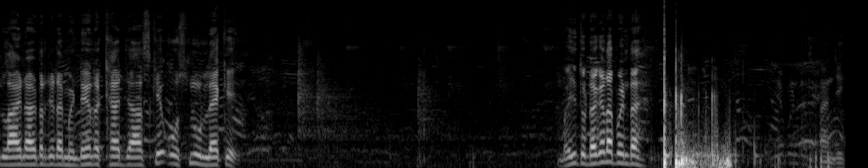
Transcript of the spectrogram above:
ਲਾਈਨ ਆਰਡਰ ਜਿਹੜਾ ਮੇਨਟੇਨ ਰੱਖਿਆ ਜਾ ਸਕੇ ਉਸ ਨੂੰ ਲੈ ਕੇ। ਬਾਈ ਤੁਹਾਡਾ ਕਿਹੜਾ ਪਿੰਡ ਹੈ? ਹਾਂਜੀ।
